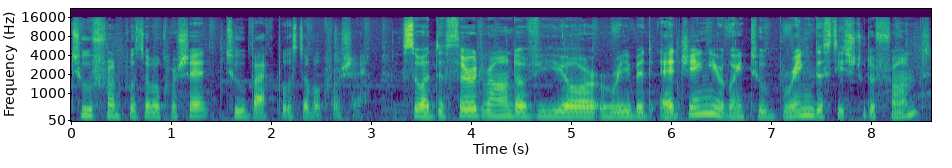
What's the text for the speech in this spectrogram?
two front post double crochet, two back post double crochet. So at the third round of your ribbed edging, you're going to bring the stitch to the front,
